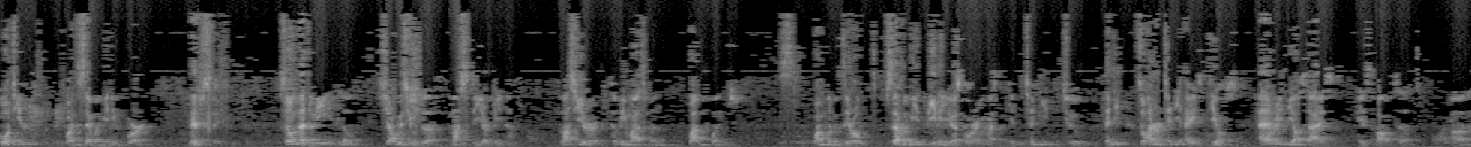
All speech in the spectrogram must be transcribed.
14.7 million for later stage. So let me you know, share with you the last year data. Last year, total investment 1. 1.07 billion US dollar investment in 20 to 20, 228 deals. Every deal size is about uh, um,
